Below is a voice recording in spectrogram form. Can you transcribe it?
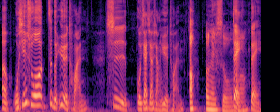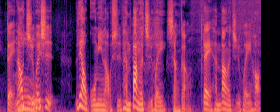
呃，我先说这个乐团。是国家交响乐团。哦，NSO 对对对，然后指挥是廖国民老师，很棒的指挥，香港。对，很棒的指挥哈。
